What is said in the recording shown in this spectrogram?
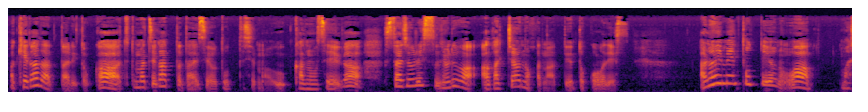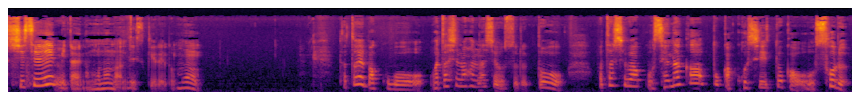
まあ、怪我だったりとかちょっと間違った体勢をとってしまう可能性がスタジオレッスンよりは上がっちゃうのかなっていうところです。アライメントっていうのは、まあ、姿勢みたいなものなんですけれども例えばこう私の話をすると私はこう背中とか腰とかを反る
